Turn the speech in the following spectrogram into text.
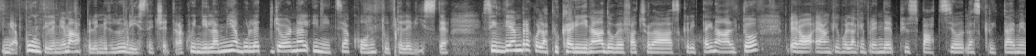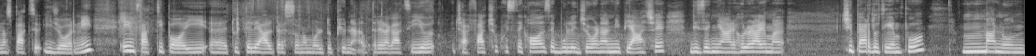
i miei appunti, le mie mappe, le mie to-do list, eccetera. Quindi la mia bullet journal inizia con tutte le viste. Silviembre è quella più carina, dove faccio la scritta in alto, però è anche quella che prende più spazio, la scritta e meno spazio i giorni, e infatti poi eh, tutte le altre sono molto più neutre. Ragazzi, io cioè, faccio queste cose, bullet journal, mi piace disegnare, colorare, ma ci perdo tempo, ma non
